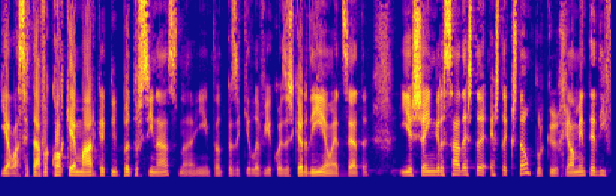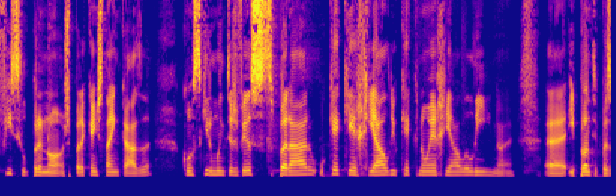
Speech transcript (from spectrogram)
e ela aceitava qualquer marca que lhe patrocinasse, não é? E então depois aquilo havia coisas que ardiam, etc. E achei engraçada esta, esta questão, porque realmente é difícil para nós, para quem está em casa, conseguir muitas vezes separar o que é que é real e o que é que não é real ali, não é? Uh, e pronto, e depois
